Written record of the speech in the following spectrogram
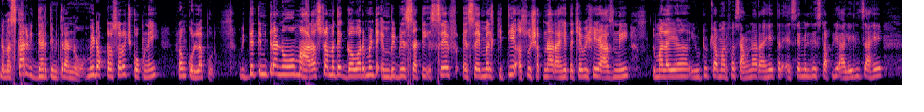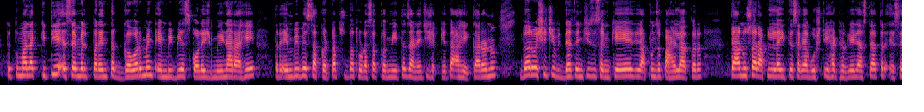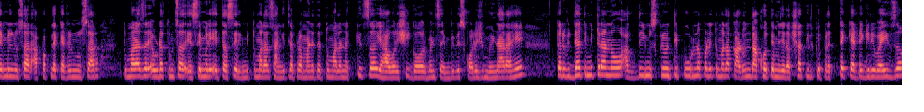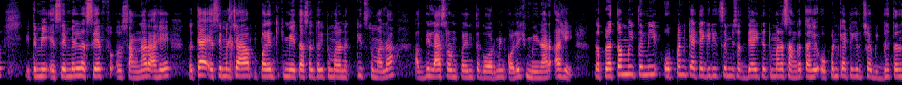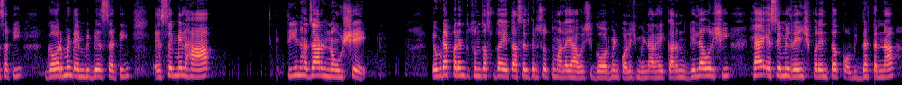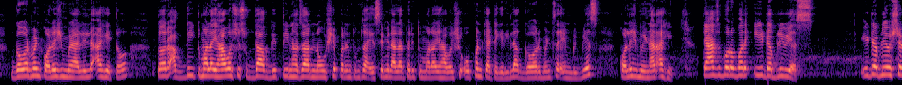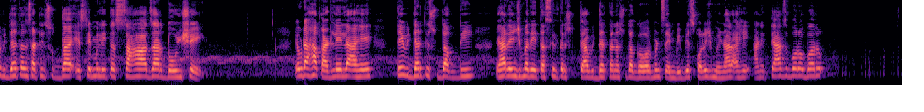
नमस्कार विद्यार्थी मित्रांनो मी डॉक्टर सरोज कोकणे फ्रॉम कोल्हापूर. विद्यार्थी मित्रांनो महाराष्ट्रामध्ये गव्हर्नमेंट एम बी बी एससाठी सेफ एस एम एल किती असू शकणार आहे? त्याच्याविषयी आज मी तुम्हाला या यूट्यूबच्या मार्फत सांगणार आहे. तर एस एम एल लिस्ट आपली आलेलीच आहे. तर तुम्हाला किती S M एलपर्यंत government M B B S college मिळणार आहे? तर एम बी बी एसचा कटअपसुद्धा थोडासा कमी इथं जाण्याची शक्यता आहे. कारण दरवर्षीची विद्यार्थ्यांची जी आपण जर पाहिला तर त्यानुसार आपल्याला इथे सगळ्या गोष्टी ह्या ठरलेल्या असतात. तर एस एम एलनुसार आपापल्या कॅटेगरीनुसार तुम्हाला जर एवढा तुमचा एस एम एल येत असेल मी तुम्हाला सांगितल्याप्रमाणे तर तुम्हाला नक्कीच ह्यावर्षी गव्हर्मेंटचं M B B S college मिळणार आहे. तर विद्यार्थी मित्रांनो अगदी मी स्क्रीनवरती पूर्णपणे तुम्हाला काढून दाखवते म्हणजे लक्षात येईल की प्रत्येक कॅटेगरी वाईज इथे मी एस एम एल सेफ सांगणार आहे. तर त्या एस एम एलच्या पर्यंत तुम्ही येत असाल तरी तुम्हाला नक्कीच तुम्हाला अगदी लास्ट राऊंडपर्यंत गव्हर्नमेंट कॉलेज मिळणार आहे. तर प्रथम इथं मी ओपन कॅटेगरीचं मी सध्या इथे तुम्हाला सांगत आहे. ओपन कॅटेगरीच्या विद्यार्थ्यांसाठी गव्हर्नमेंट एम बी बी एससाठी एस एम एल हा तीन हजार नऊशे एवढ्यापर्यंत तुमचा सुद्धा येत असेल तरी सुद्धा तुम्हाला यावर्षी गव्हर्नमेंट कॉलेज मिळणार आहे. कारण गेल्या वर्षी ह्या एस एम एल रेंजपर्यंत कॉ विद्यार्थ्यांना गव्हर्नमेंट कॉलेज मिळालेलं आहेत. तर अगदी तुम्हाला ह्यावर्षीसुद्धा अगदी तीन हजार नऊशेपर्यंत तुमचा एस एम एल आला तरी तुम्हाला ह्यावर्षी ओपन कॅटेगरीला गव्हर्नमेंटचं M B B S college मिळणार आहे. त्याचबरोबर E W S E W एसच्या विद्यार्थ्यांसाठी सुद्धा एस एम एल इथं सहा हजार दोनशे एवढा हा काढलेला आहे. ते विद्यार्थीसुद्धा अगदी ह्या रेंजमध्ये येत असतील तर त्या विद्यार्थ्यांनासुद्धा गव्हर्मेंटचं M B B S college मिळणार आहे. आणि त्याचबरोबर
